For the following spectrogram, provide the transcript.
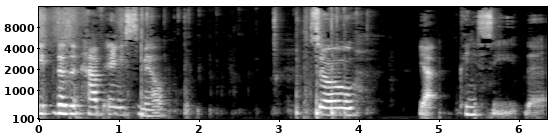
it doesn't have any smell. So yeah can you see there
